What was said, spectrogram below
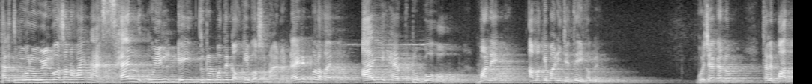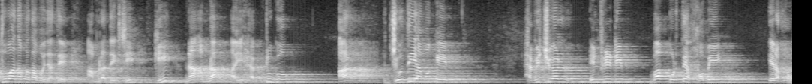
তাহলে তুমি বলো উইল বসানো হয়? হ্যাঁ স্যাল উইল এই দুটোর মধ্যে কাউকেই বসানো হয় না। ডাইরেক্ট বলা হয় I have to go home মানে আমাকে বাড়ি যেতেই হবে। বোঝা গেল? তাহলে বাধ্যবাধকতা বোঝাতে আমরা দেখছি কি? না, আমরা আই হ্যাভ টু গো আর যদি আমাকে হ্যাবিচুয়াল ইনফিনিটিভ বা করতে হবে এরকম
